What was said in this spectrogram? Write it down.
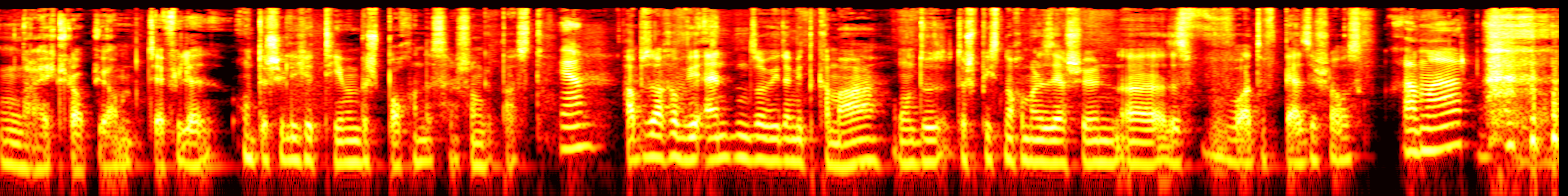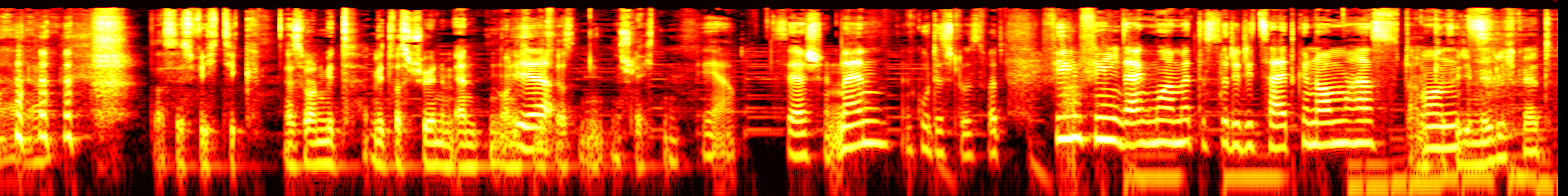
Na, ich glaube, wir haben sehr viele unterschiedliche Themen besprochen, das hat schon gepasst. Ja. Hauptsache, wir enden so wieder mit Kamar und du, du sprichst noch einmal sehr schön äh, das Wort auf Persisch aus. Ramar. ja. Das ist wichtig. Es soll mit, mit was Schönem enden und nicht ja. mit was Schlechtem. Ja, sehr schön. Nein, ein gutes Schlusswort. Vielen, vielen Dank, Mohammed, dass du dir die Zeit genommen hast. Danke und für die Möglichkeit.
